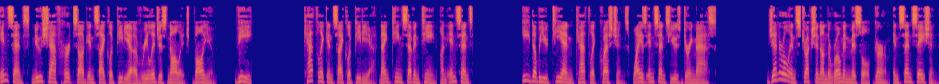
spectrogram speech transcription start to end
Incense New Schaff-Herzog Encyclopedia of Religious Knowledge, Vol. V. Catholic Encyclopedia 1917 on incense EWTN Catholic Questions, Why is incense used during Mass? General Instruction on the Roman Missal Incensation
